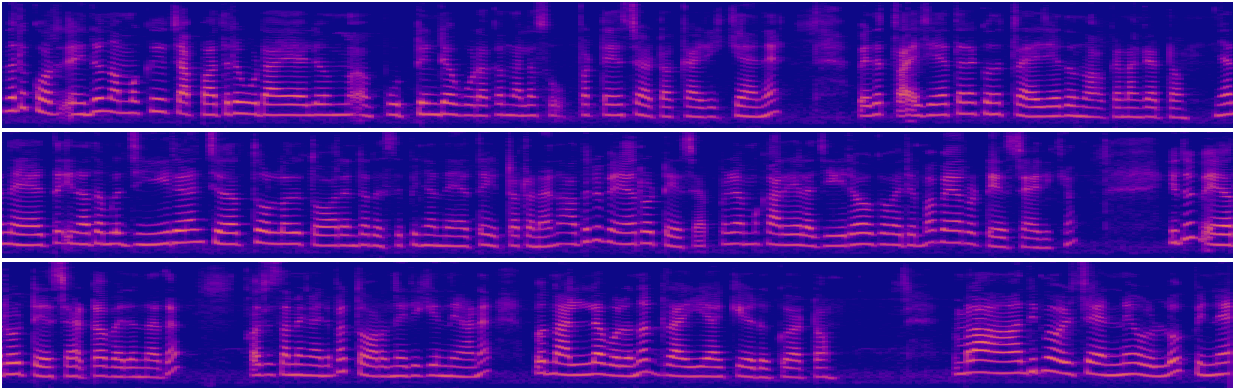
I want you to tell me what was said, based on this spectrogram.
എന്നിട്ട് കുറച്ച് ഇത് നമുക്ക് ചപ്പാത്തിയുടെ കൂടെ ആയാലും പുട്ടിന്റെ കൂടെ ഒക്കെ നല്ല സൂപ്പർ ടേസ്റ്റ് കേട്ടോ കഴിക്കാൻ അപ്പോൾ ഇത് ട്രൈ ചെയ്യാത്തവരൊക്കെ ഒന്ന് ട്രൈ ചെയ്ത് നോക്കണം കേട്ടോ. ഞാൻ നേരത്തെ ഇതിനകത്ത് നമ്മൾ ജീരകം ചേർത്തുള്ള ഒരു തോരന്റെ റെസിപ്പി ഞാൻ നേരത്തെ ഇട്ടിട്ടുണ്ടായിരുന്നു. അതൊരു വേറൊരു ടേസ്റ്റ് എപ്പോഴും നമുക്കറിയാലോ ജീരകമൊക്കെ വരുമ്പോൾ വേറൊരു ടേസ്റ്റ് ആയിരിക്കും. ഇത് വേറൊരു ടേസ്റ്റ് ആട്ടോ വരുന്നത്. കുറച്ച് സമയം കഴിഞ്ഞപ്പോൾ തുറന്നിരിക്കുന്നതാണ്. ഇപ്പോൾ നല്ലപോലെ ഒന്ന് ഡ്രൈ ആക്കി എടുക്കുക കേട്ടോ. നമ്മൾ ആദ്യമേ ഒഴിച്ച എണ്ണയേ ഉള്ളൂ. പിന്നെ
